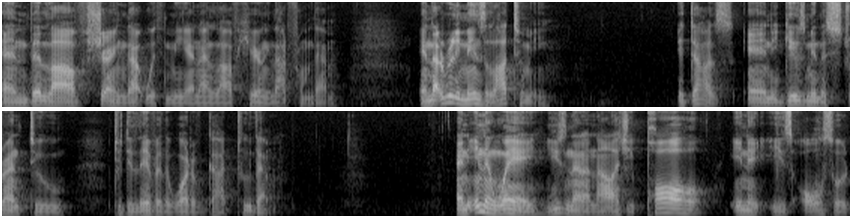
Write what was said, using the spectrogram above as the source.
And they love sharing that with me, and I love hearing that from them. And that really means a lot to me. It does. And it gives me the strength to, to deliver the word of God to them. And in a way, using that analogy, Paul in also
